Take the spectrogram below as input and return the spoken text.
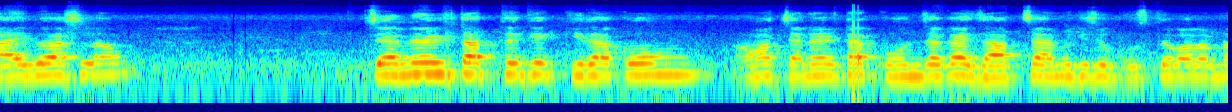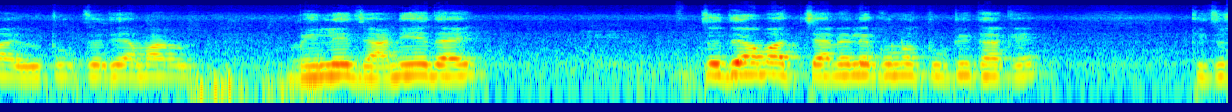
লাইভে আসলাম। চ্যানেলটার থেকে কীরকম? আমার চ্যানেলটা কোন জায়গায় যাচ্ছে আমি কিছু বুঝতে পারলাম না। ইউটিউব যদি আমার মেলে জানিয়ে দেয়, যদি আমার চ্যানেলে কোনো ত্রুটি থাকে, কিছু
